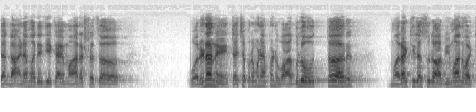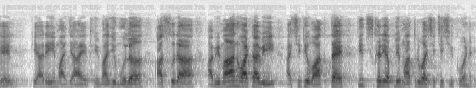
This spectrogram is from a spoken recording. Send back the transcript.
त्या गाण्यामध्ये जे काय महाराष्ट्राचं वर्णन आहे त्याच्याप्रमाणे आपण वागलो तर मराठीला सुद्धा अभिमान वाटेल की अरे ही माझी आहेत ही माझी मुलं आज सुद्धा अभिमान वाटावी अशी ती वागतायत तीच खरी आपली मातृभाषेची शिकवण आहे.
